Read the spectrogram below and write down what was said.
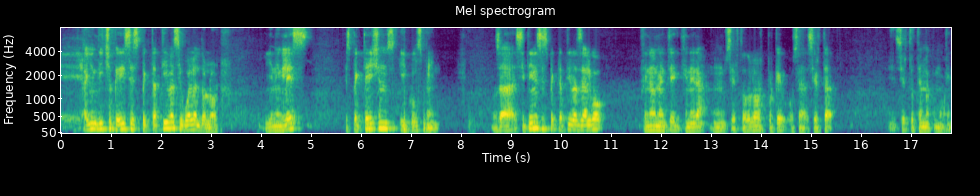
eh, hay un dicho que dice expectativas igual al dolor. Y en inglés, expectations equals pain. O sea, si tienes expectativas de algo, finalmente genera un cierto dolor. porque O sea, cierta, eh, cierto tema como que...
